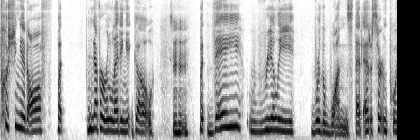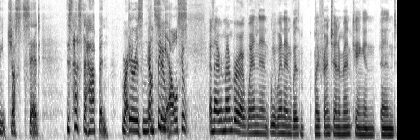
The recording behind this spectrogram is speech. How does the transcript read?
pushing it off, but never letting it go. Mm-hmm. But they really were the ones that at a certain point just said, this has to happen. Right. There is nothing so- else. so- And I remember I went in. We went in with my friend Jenna Menking and and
